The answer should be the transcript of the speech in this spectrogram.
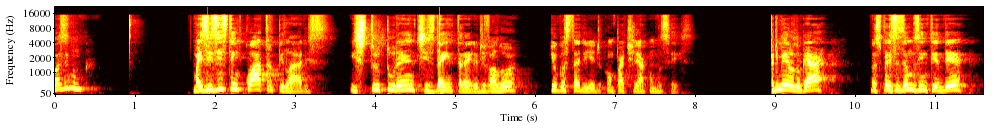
Quase nunca. Mas existem quatro pilares estruturantes da entrega de valor que eu gostaria de compartilhar com vocês. Em primeiro lugar, nós precisamos entender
